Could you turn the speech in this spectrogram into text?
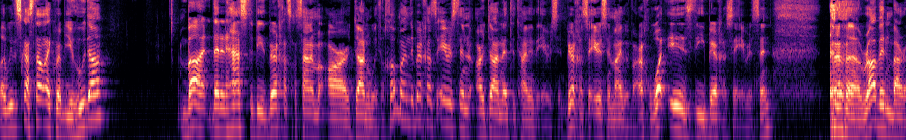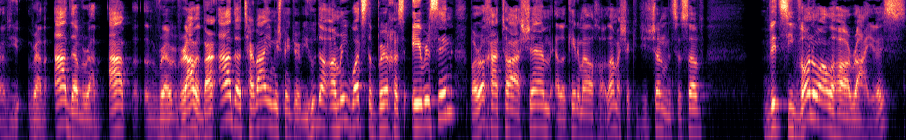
like we discussed, not like Reb Yehuda but that it has to be the Berchas Chasanim are done with a chuppah, and the Berchas Erisin are done at the time of Erisin. Berchas Erisin, my Baruch. What is the Berchas Erisin? Rabin bar Rav Ada Rav bar Ada Tarvayi Rav Yehuda Amri. What's the Berchas Erisin? Baruch Atah Hashem Elokeinu Melech Haolam Asher Kiddushon Mitzasav Vitzivonu Al HaRayos.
